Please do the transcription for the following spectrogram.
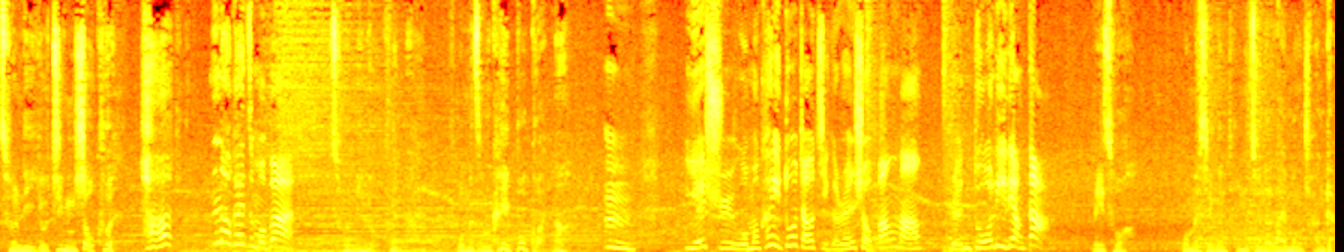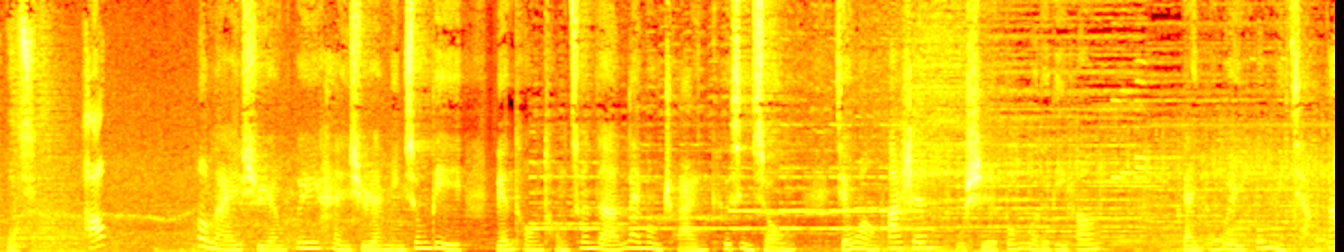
村里有居民受困，啊，那该怎么办？村民有困难，我们怎么可以不管呢？嗯，也许我们可以多找几个人手帮忙，人多力量大。没错，我们先跟同村的赖梦传赶过去。好，后来，徐仁辉和徐仁明兄弟连同同村的赖梦传、柯信雄前往发生土石崩落的地方，但因为风雨强大，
